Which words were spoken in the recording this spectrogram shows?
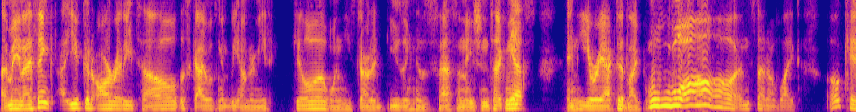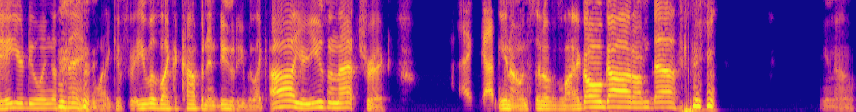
I mean, I think you could already tell this guy was going to be underneath Killua when he started using his assassination techniques. And he reacted like, whoa, instead of like, okay, you're doing a thing. like, if he was like a competent dude, he'd be like, ah, you're using that trick. I got You know, this. instead of like, oh god, I'm deaf. you know.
